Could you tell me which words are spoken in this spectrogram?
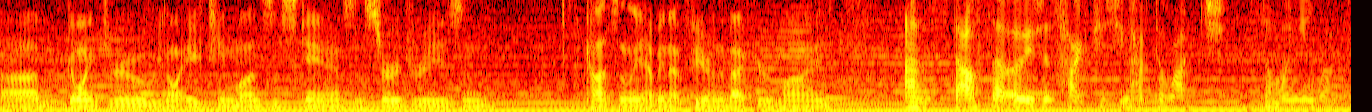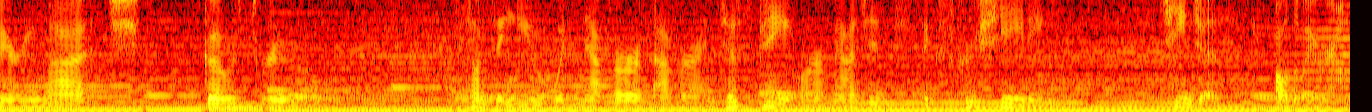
um, going through you know 18 months of scans and surgeries and constantly having that fear in the back of your mind. As a spouse, though, it was just hard because you have to watch someone you love very much go through something you would never ever anticipate or imagine, just excruciating changes all the way around.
